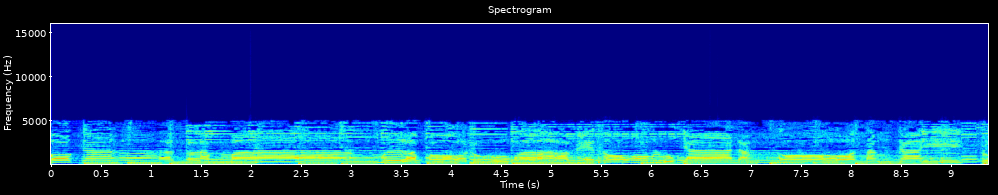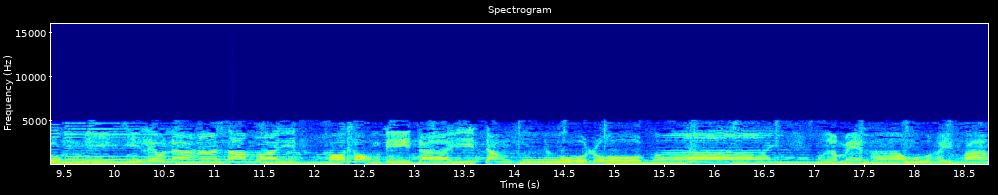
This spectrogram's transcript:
บอกจะกลับมา เมื่อพ่อรู้ว่าแม่ท้องลูกยาดังพ่อตั้งใจพรุ่งนี้แล้วนะสามวัยพ่อต้องดีใจจังผู้โรไฟเมื่อแม่เล่าให้ฟัง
